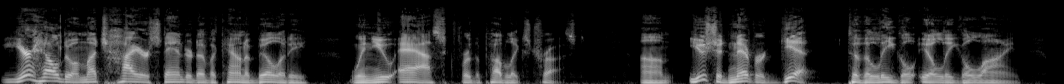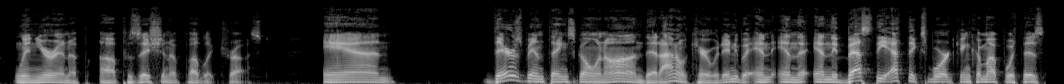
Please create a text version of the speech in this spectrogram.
you're held to a much higher standard of accountability when you ask for the public's trust. Um, you should never get to the legal illegal line when you're in a, a position of public trust. And there's been things going on that I don't care what anybody and and the and the best the ethics board can come up with is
